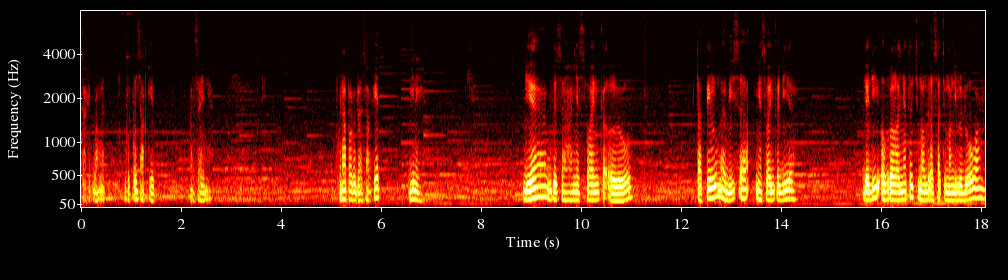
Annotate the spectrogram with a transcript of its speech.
sakit banget. Gue pun sakit ngerasainnya kenapa gue bilang sakit? Gini. Dia berusaha nyesuaiin ke lu tapi lu nggak bisa nyesuaiin ke dia. Jadi obrolannya tuh cuma berasa cuma di lu doang.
